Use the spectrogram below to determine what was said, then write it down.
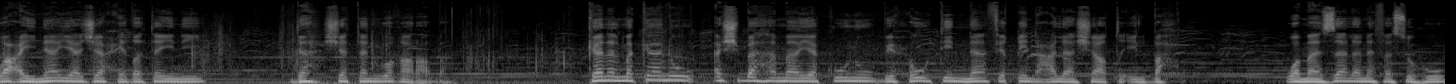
وعيناي جاحظتين دهشة وغرابة. كان المكان أشبه ما يكون بحوت نافق على شاطئ البحر وما زال نفسه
